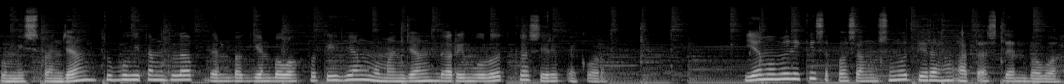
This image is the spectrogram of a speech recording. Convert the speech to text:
kumis panjang, tubuh hitam gelap, dan bagian bawah putih yang memanjang dari mulut ke sirip ekor. Ia memiliki sepasang sungut di rahang atas dan bawah.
